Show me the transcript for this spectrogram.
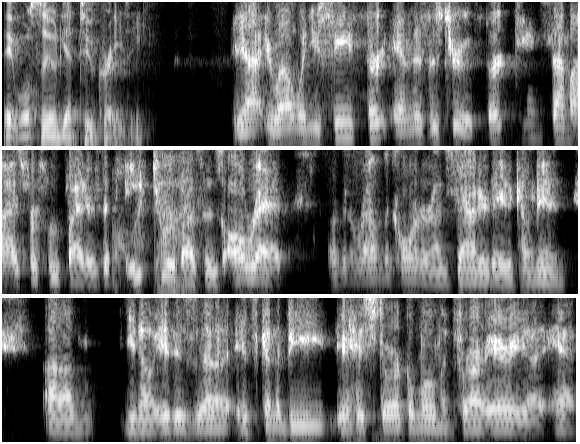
it will soon get too crazy. Yeah, well, when you see thir- and this is true, thirteen semis for Foo Fighters and Oh my eight tour God. buses, all red. are going to round the corner on Saturday to come in. Um, you know, it is uh, it's going to be a historical moment for our area, and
